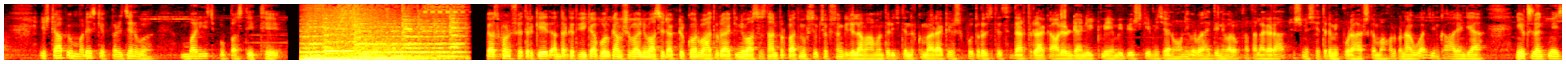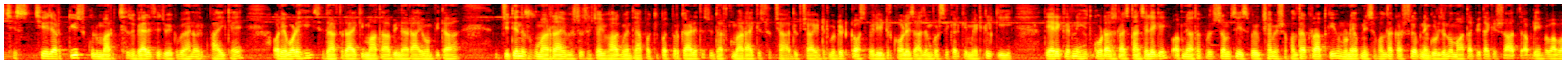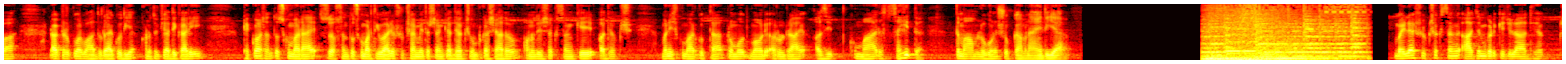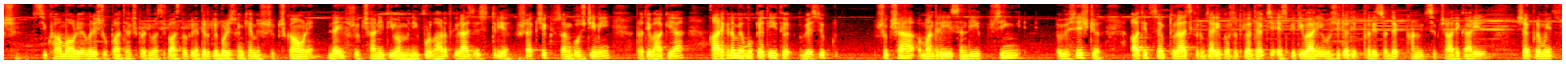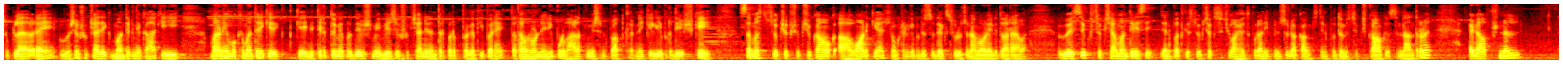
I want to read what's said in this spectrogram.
स्टाफ एवं मरीज़ के परिजन व मरीज़ उपस्थित थे। विकासखंड क्षेत्र के अंतर्गत विकापुर ग्राम सभा निवासी डॉक्टर कुंवर बहादुर राय के निवास स्थान पर प्राथमिक शिक्षक संघ के जिला महामंत्री जितेंद्र कुमार राय के सुपुत्र जितेंद्र सिद्धार्थ राय का ऑल इंडिया नीट में एमबीबीएस के चयन होने पर बधाई देने वाला पता लगा रहा, जिसमें क्षेत्र में पूरा हर्ष का माहौल बना हुआ जिनका ऑल इंडिया नीट रैंक में छः हज़ार तीस कुल मार्क छः सौ बयालीस है, जो एक बहन और एक भाई है, और यह बड़े ही सिद्धार्थ राय की माता बिना राय एवं पिता जितेंद्र कुमार राय विश्व शिक्षा विभाग में अध्यापक के पद पर कार्यरत है सिद्धार्थ कुमार राय की शिक्षा अध्यक्षा intermediate cross valley inter college Azamgarh से करके मेडिकल की तैयारी करने हेतु कोटा से राजस्थान चले गए। अपने अथक परिश्रम से इस परीक्षा में सफलता प्राप्त की। उन्होंने अपनी सफलता का श्रेय अपने गुरुजनों माता पिता के साथ अपने बाबा डॉक्टर कुमार बहादुर राय को दिया। खंड शिक्षा अधिकारी ठेकवा संतोष कुमार राय संतोष कुमार तिवारी, शिक्षा मित्र संघ के अध्यक्ष ओम प्रकाश यादव, अनुदेशक संघ के अध्यक्ष मनीष कुमार गुप्ता, प्रमोद मौर्य, अरुण राय, अजित कुमार सहित तमाम लोगों ने शुभकामनाएँ दिया। महिला शिक्षक संघ आजमगढ़ के जिला अध्यक्ष शिखा मौर्य, वरिष्ठ उपाध्यक्ष प्रतिभा श्रीवास्तव के नेतृत्व में बड़ी संख्या में शिक्षिकाओं ने नई शिक्षा नीति एवं निपुण भारत की राज्य स्तरीय शैक्षिक संगोष्ठी में प्रतिभा किया। कार्यक्रम में मुख्य अतिथि वैश्विक शिक्षा मंत्री संदीप सिंह विशिष्ट अतिथि संयुक्त राज्य कर्मचारी परिषद के अध्यक्ष एस पी तिवारी विशिष्ट अतिथि प्रदेश अध्यक्ष खंड शिक्षा अधिकारी संघ प्रमित शुक्ला रहे। वैश्विक शिक्षा मंत्री ने कहा कि माननीय मुख्यमंत्री के, के नेतृत्व में प्रदेश में वैश्विक शिक्षा निरंतर पर प्रगति पर है तथा उन्होंने निपुण भारत मिशन प्राप्त करने के लिए प्रदेश के समस्त शिक्षक शिक्षिकाओं का आह्वान किया। संगठन के प्रदेश अध्यक्ष सुलोचना मौर्य द्वारा वैश्विक शिक्षा मंत्री से जनपद के शिक्षक शिक्षकों हेतु पुरानी पेंशन आकांक्षी जनपदों में शिक्षिकाओं के स्थानांतरण एडॉप्शनल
